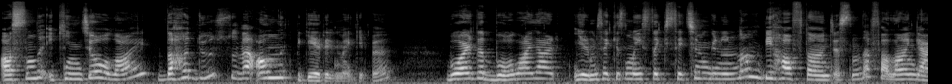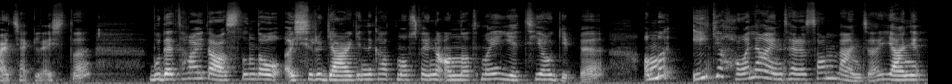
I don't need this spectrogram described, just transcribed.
Aslında ikinci olay daha düz ve anlık bir gerilme gibi. Bu arada bu olaylar 28 Mayıs'taki seçim gününden bir hafta öncesinde falan gerçekleşti. Bu detay da aslında o aşırı gerginlik atmosferini anlatmaya yetiyor gibi. Ama iyi ki hala enteresan bence. Yani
